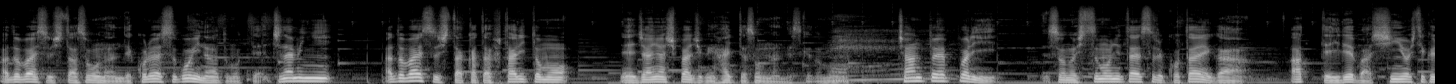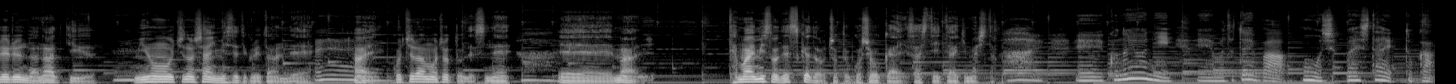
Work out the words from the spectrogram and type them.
アドバイスしたそうなんでこれはすごいなと思ってちなみにアドバイスした方2人とも、えージャイアン出版塾に入ったそうなんですけども、ちゃんとやっぱりその質問に対する答えが合っていれば信用してくれるんだなっていう見本をうちの社員見せてくれたんで、えー。はい、こちらもちょっとですね、はい。えーまあ手前味噌ですけどちょっとご紹介させていただきました。はい、えーこのように、えーまあ、例えば本を出版したいとか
